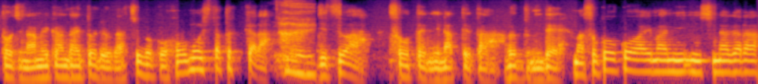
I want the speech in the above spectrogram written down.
当時のアメリカン大統領が中国を訪問した時から実は争点になってた部分で、まあ、そこをこう合間にしながら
